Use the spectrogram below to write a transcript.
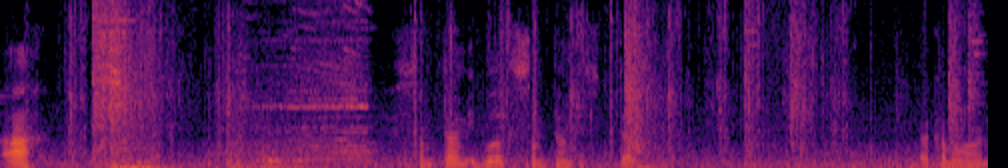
Ah. Sometimes it works, sometimes it does. Ah, come on.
